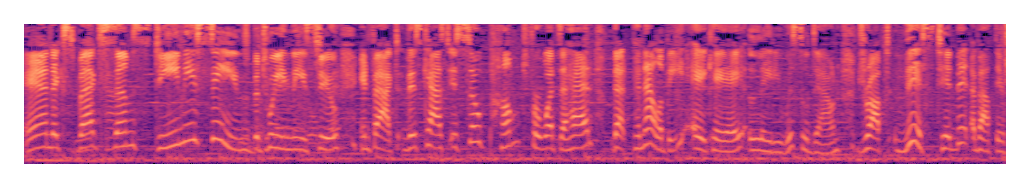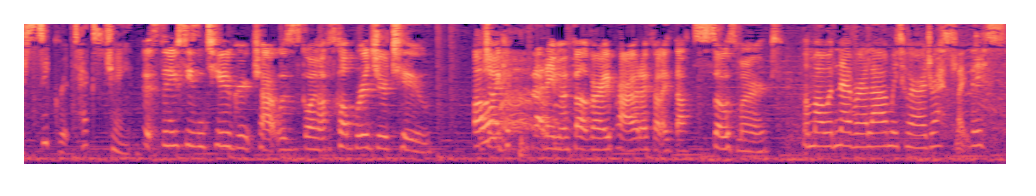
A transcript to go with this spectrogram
And expect some steamy scenes between these two. In fact, this cast is so pumped for what's ahead that Penelope, aka Lady Whistledown, dropped this tidbit about their secret text chain. It's the new season two group chat was going off. It's called Bridger 2. Which oh. I kept that name and felt very proud. I felt like that's so smart. Mama would never allow me to wear a dress like this.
